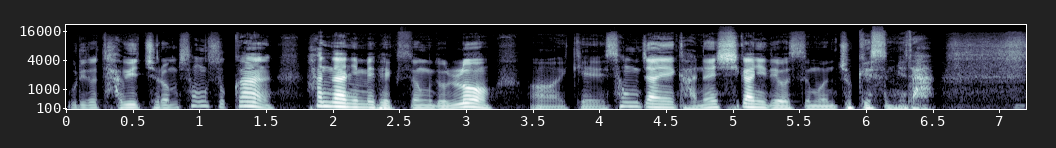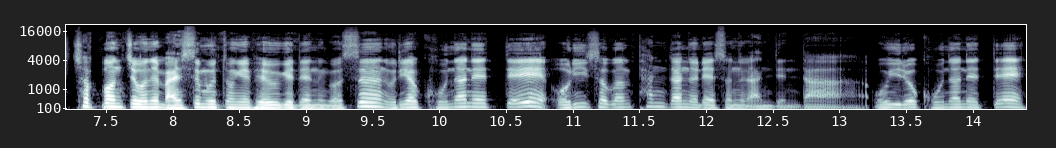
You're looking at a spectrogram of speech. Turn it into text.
우리도 다윗처럼 성숙한 하나님의 백성들로 어, 이렇게 성장해 가는 시간이 되었으면 좋겠습니다. 첫 번째 오늘 말씀을 통해 배우게 되는 것은 우리가 고난의 때에 어리석은 판단을 해서는 안 된다. 오히려 고난의 때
